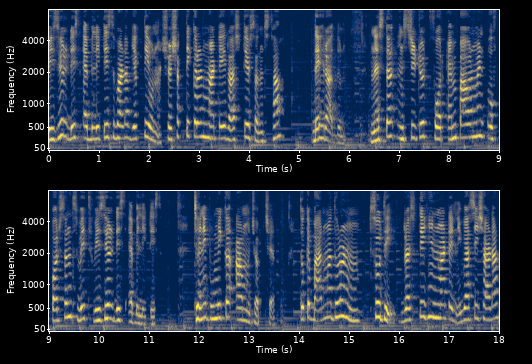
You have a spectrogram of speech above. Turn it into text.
વિઝ્યુઅલ ડિસએબિલિટીઝ વાળા વ્યક્તિઓના સશક્તિકરણ માટે રાષ્ટ્રીય સંસ્થા Dehradun, national institute for empowerment of persons with visual disabilities જેની ભૂમિકા આ મુજબ છે. તો કે બારમા ધોરણ સુધી દ્રષ્ટિહીન માટે નિવાસી શાળા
